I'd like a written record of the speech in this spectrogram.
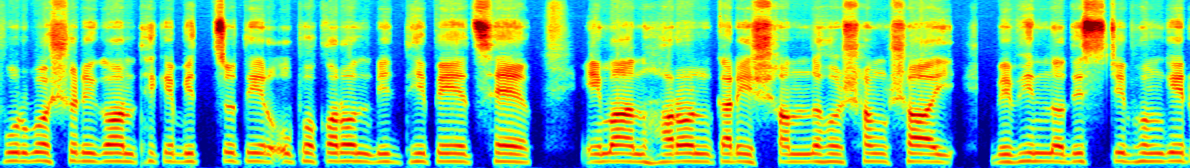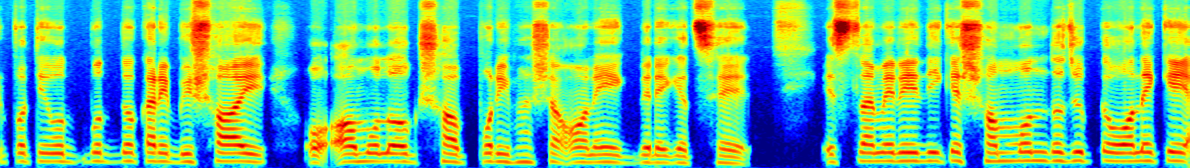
পূর্বসরীগণ থেকে বিচ্যুতির উপকরণ বৃদ্ধি পেয়েছে। ইমান হরণকারী সন্দেহ সংশয়, বিভিন্ন দৃষ্টিভঙ্গির প্রতি উদ্বুদ্ধকারী বিষয় ও অমূলক সব পরিভাষা অনেক বেড়ে গেছে। ইসলামের এদিকে সম্বন্ধযুক্ত অনেকেই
